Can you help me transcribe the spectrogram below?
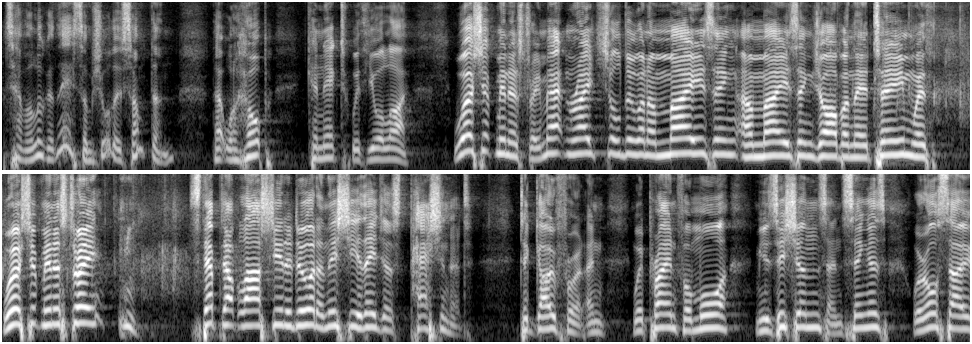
Let's have a look at this. I'm sure there's something that will help connect with your life. Worship ministry. Matt and Rachel do an amazing, amazing job on their team with worship ministry. Stepped up last year to do it, and this year they're just passionate to go for it. And we're praying for more musicians and singers. We're also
